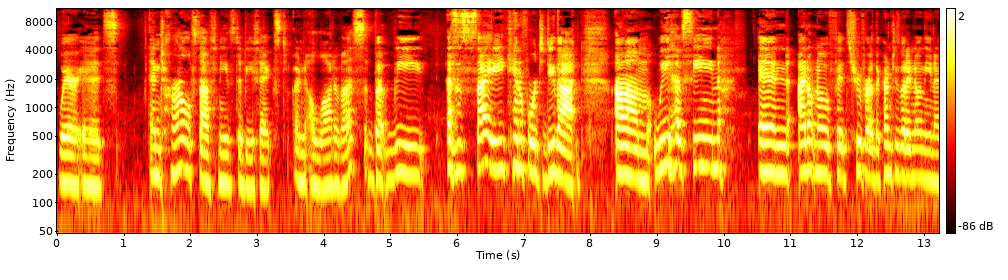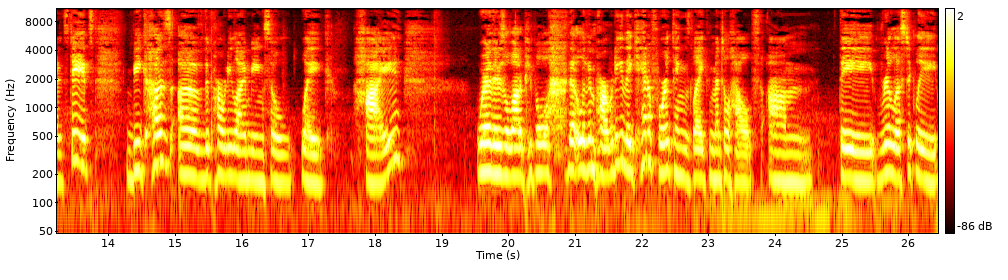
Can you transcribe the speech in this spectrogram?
where it's internal stuff needs to be fixed in a lot of us, but we as a society can't afford to do that. Um, we have seen, and I don't know if it's true for other countries, but I know in the United States, because of the poverty line being so like high, where there's a lot of people that live in poverty, they can't afford things like mental health. Um, they realistically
